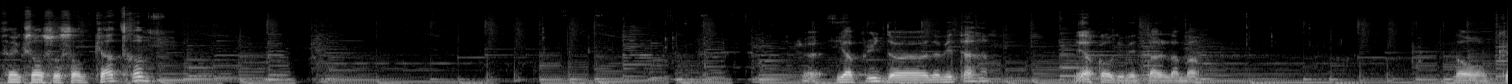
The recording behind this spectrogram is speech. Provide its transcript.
Cinq cent soixante-quatre. Il n'y a plus de, métal? Il y a encore du métal là-bas. Donc,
